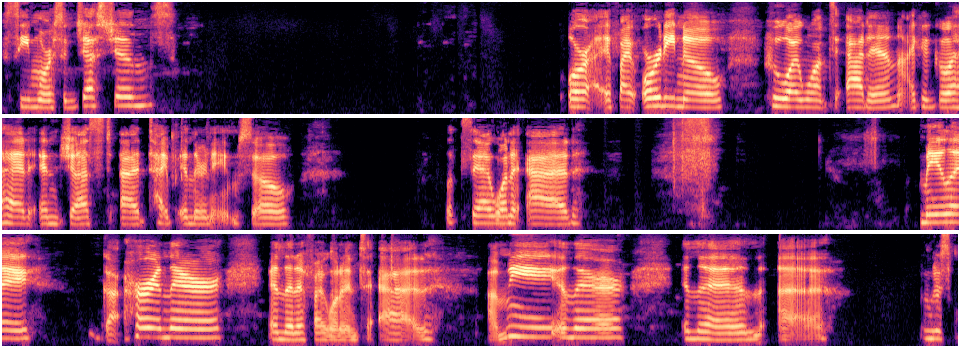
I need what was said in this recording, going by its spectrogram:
see more suggestions or if I already know who I want to add in, I could go ahead and just uh, type in their name. So let's say I want to add Melee, got her in there, and then if I wanted to add Ami in there, and then uh, I'm just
